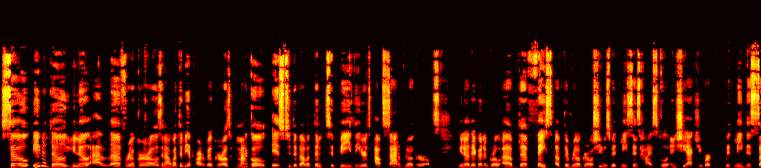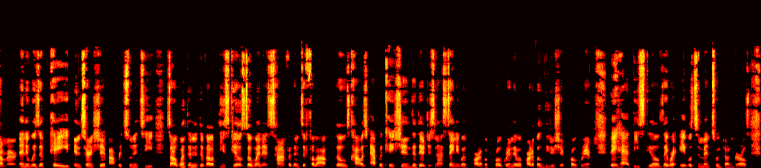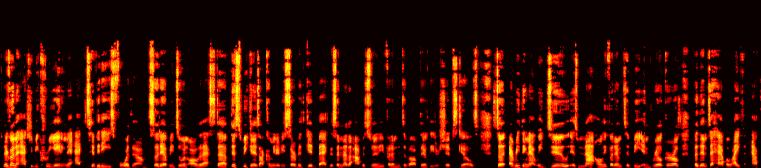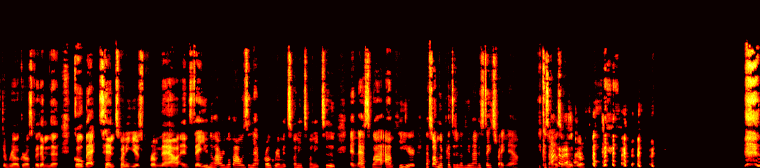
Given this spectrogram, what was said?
So even though, you know, I love real girls and I want to be a part of real girls, my goal is to develop them to be leaders outside of real girls you know, they're going to grow up. The face of the real girl, she was with me since high school and she actually worked with me this summer and it was a paid internship opportunity. So I want them to develop these skills so when it's time for them to fill out those college applications that they're just not saying they were part of a program. They were part of a leadership program. They had these skills. They were able to mentor young girls. They're going to actually be creating the activities for them. So they'll be doing all of that stuff. This weekend is our community service give back. There's another opportunity for them to develop their leadership skills. So everything that we do is not only for them to be in real girls, for them to have a life after Real Girls, for them to go back 10, 20 years from now and say, you know, I remember I was in that program in 2022, and that's why I'm here. That's why I'm the president of the United States right now, because I was a real girl.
